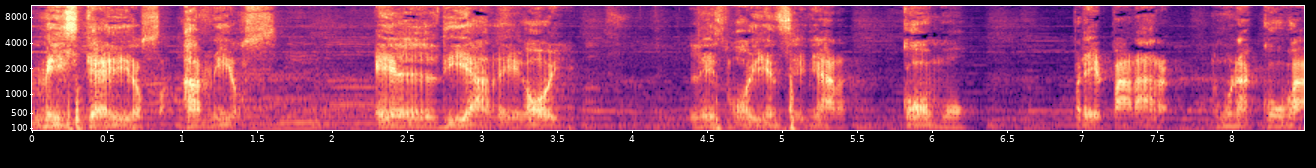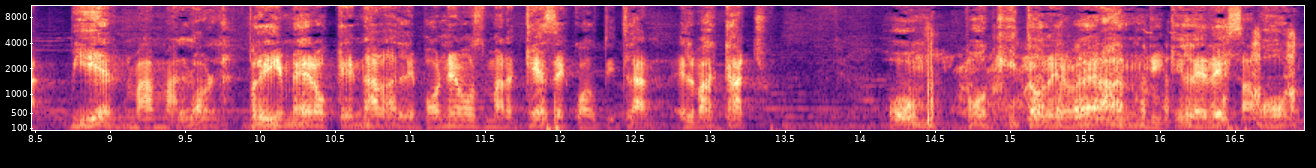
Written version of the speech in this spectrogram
Mis queridos amigos, el día de hoy les voy a enseñar cómo preparar una cuba bien mamalona. Primero que nada le ponemos marqués de Cuautitlán, el bacacho. Un poquito de brandy que le dé sabor.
